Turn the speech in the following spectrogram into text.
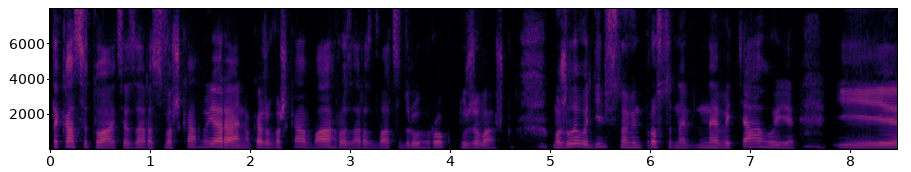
така ситуація зараз важка. Ну, я реально кажу, важка в агро зараз 22-го року дуже важко. Можливо, дійсно він просто не, не витягує, і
